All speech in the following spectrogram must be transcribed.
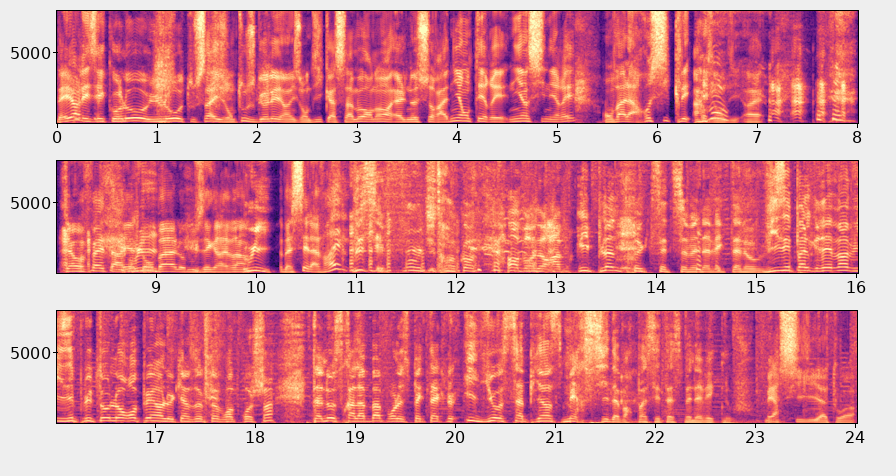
D'ailleurs, les écolos, Hulot, tout ça, ils ont tous gueulé. Hein. Ils ont dit qu'à sa mort, non, elle ne sera ni enterrée ni incinérée. On va la recycler. ils ont dit. Ouais. Tiens, au fait, Ariel Oui. Dombal au musée Grévin. Oui. Bah, c'est la vraie. Mais c'est fou, tu te rends compte Oh, bah, on aura appris plein de trucs cette semaine avec Tano. Visez pas le Grévin, visez plutôt l'Européen le 15 octobre prochain. Tano sera là-bas pour le spectacle Idiot Sapiens. Merci d'avoir passé ta semaine avec nous. Merci à toi.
